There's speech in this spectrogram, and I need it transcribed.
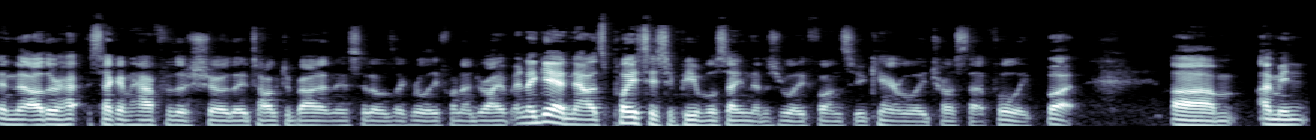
in the other ha- second half of the show, they talked about it and they said it was like really fun to drive. And again, now it's PlayStation people saying that it's really fun, so you can't really trust that fully. But um, I mean,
